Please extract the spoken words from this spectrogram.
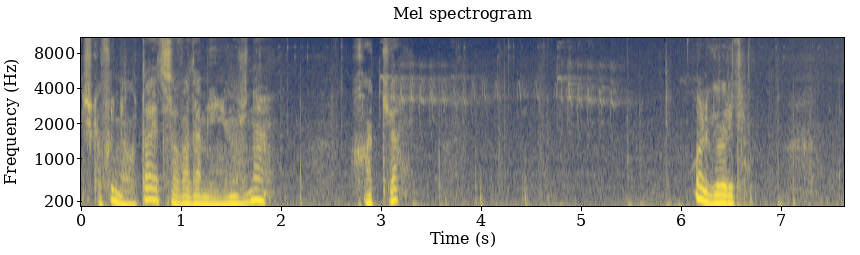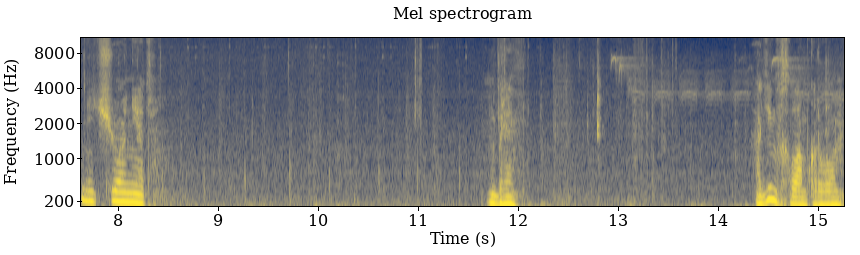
Шкафы не лутаются, вода мне не нужна. Хотя... Оль говорит, ничего нет. Блин. Один хлам кругом.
